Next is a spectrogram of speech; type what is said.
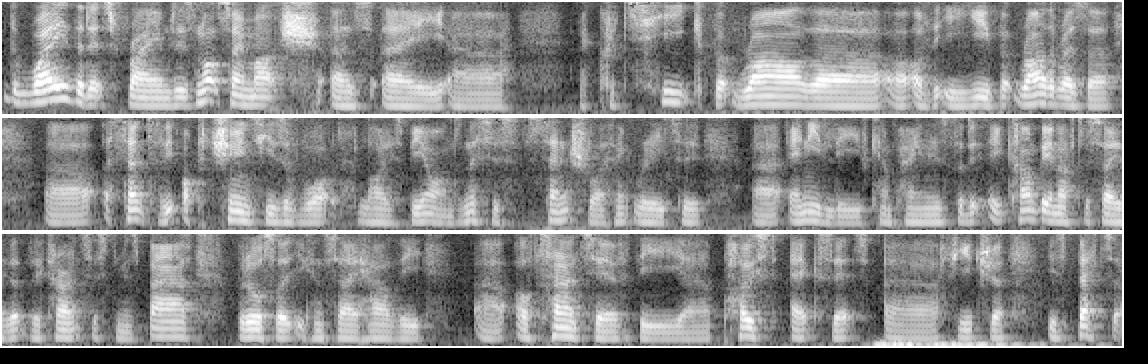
the way that it's framed is not so much as a, uh, a critique, but rather uh, of the EU, but rather as a uh, a sense of the opportunities of what lies beyond. And this is central, I think, really to uh, any Leave campaign is that it, it, can't be enough to say that the current system is bad, but also that you can say how the uh, alternative, the uh, post exit uh, future, is better.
